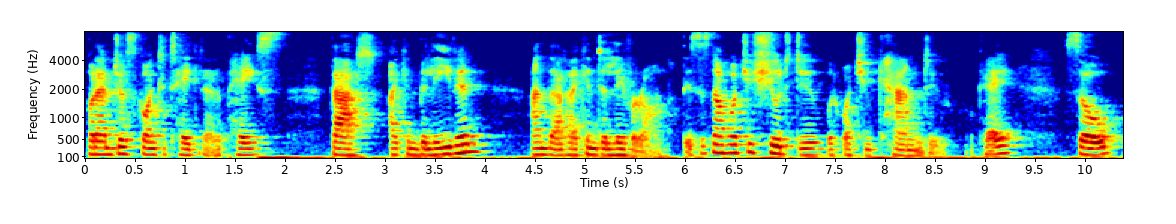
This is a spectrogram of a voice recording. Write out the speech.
but I'm just going to take it at a pace that I can believe in and that I can deliver on. This is not what you should do, but what you can do. Okay? So,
